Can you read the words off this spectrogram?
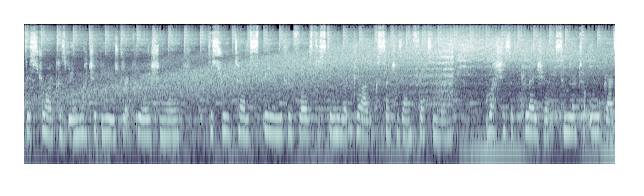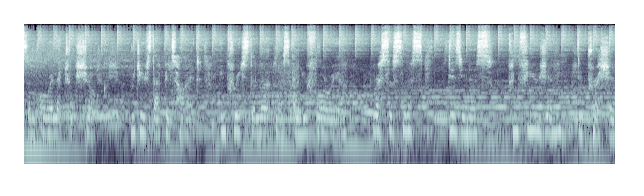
This drug has been much abused recreationally. The street term speed refers to stimulant drugs such as amphetamine. Rushes of pleasure similar to orgasm or electric shock, reduced appetite, increased alertness and euphoria, restlessness, dizziness, confusion, depression,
